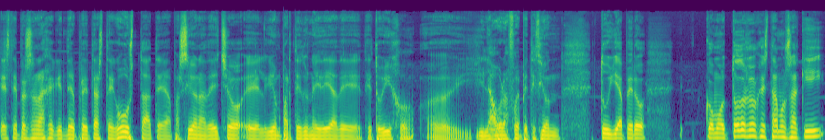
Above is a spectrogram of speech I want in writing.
Este personaje que interpretas te gusta, te apasiona. De hecho, el guion parte de una idea de, de tu hijo eh, y la obra fue petición tuya, pero como todos los que estamos aquí,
